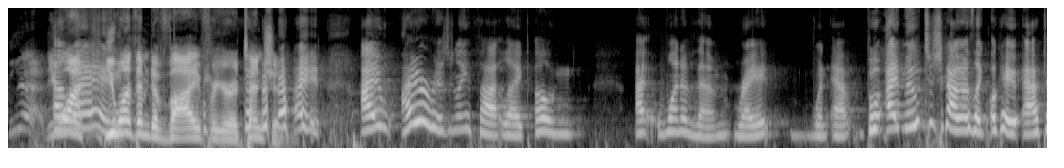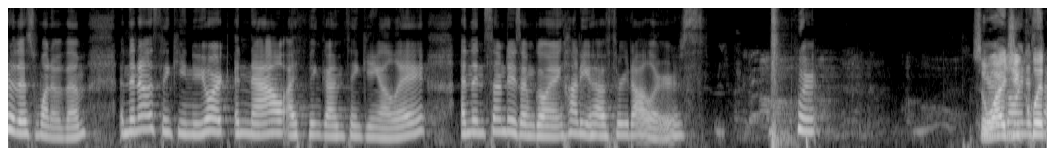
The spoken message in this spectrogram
Yeah, you want you want them to vie for your attention. right. I I originally thought like, oh, I, one of them, right? When but I moved to Chicago, I was like, okay, after this, one of them, and then I was thinking New York, and now I think I'm thinking LA, and then some days I'm going, honey, you have three dollars. So why'd you quit?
